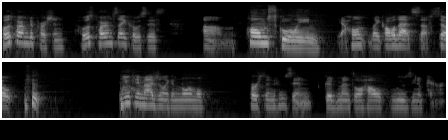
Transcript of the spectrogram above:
postpartum depression, postpartum psychosis, um, Homeschooling. Yeah, home like all that stuff. So you can imagine like a normal person who's in good mental health losing a parent.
